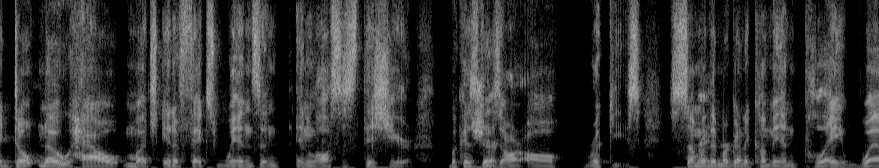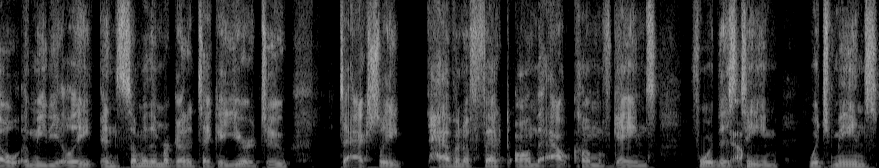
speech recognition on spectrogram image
don't know how much it affects wins and, and losses this year because Sure. these are all rookies. Some of them are going to come in, play well immediately, and some of them are going to take a year or two to actually have an effect on the outcome of games for this Yeah. team, which means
